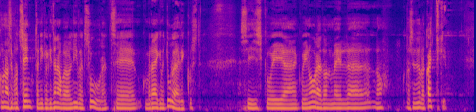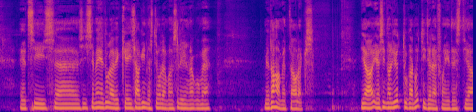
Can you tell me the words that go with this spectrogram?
kuna see protsent on ikkagi tänapäeval niivõrd suur, et see, kui me räägime tulevikust, siis kui, kui noored on meil noh, kuidas nüüd öelda, katki, et siis, siis see meie tulevik ei saa kindlasti olema selline, nagu me me tahame, et ta oleks. ja, ja siin oli juttu ka nutitelefonidest ja,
